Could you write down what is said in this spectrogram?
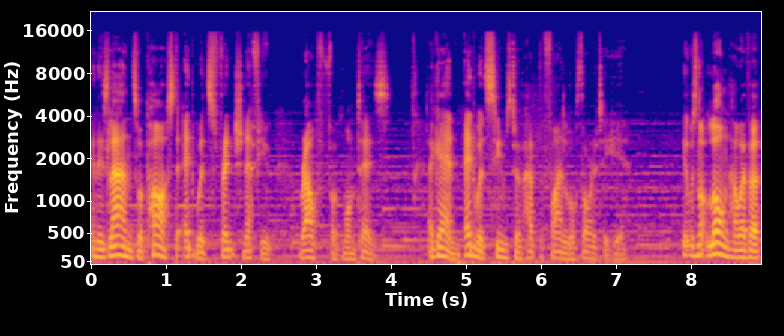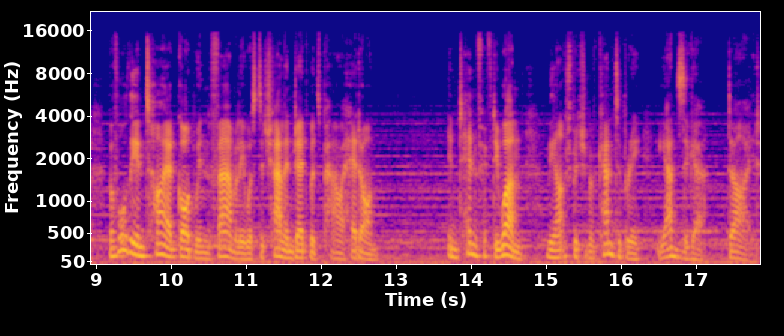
and his lands were passed to Edward's French nephew, Ralph of Mantes. Again, Edward seems to have had the final authority here. It was not long, however, before the entire Godwin family was to challenge Edward's power head on. In 1051, the Archbishop of Canterbury, Eadsige, died.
